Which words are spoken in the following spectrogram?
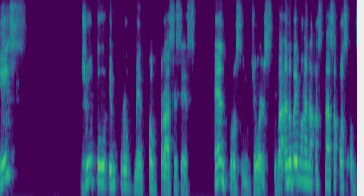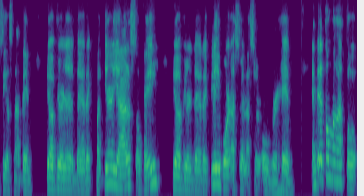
is due to improvement of processes and procedures. Diba? Ano ba yung mga nakas nasa cost of sales natin? You have your direct materials, okay? You have your direct labor as well as your overhead. And itong mga to,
